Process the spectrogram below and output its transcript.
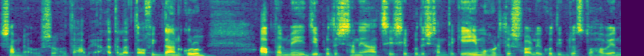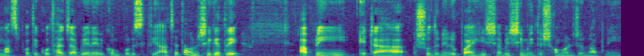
সামনে অগ্রসর হতে হবে। আল্লাহ তালা তৌফিক দান করুন। আপনার মেয়ে যে প্রতিষ্ঠানে আছে, সে প্রতিষ্ঠান থেকে এই মুহূর্তে সরলে ক্ষতিগ্রস্ত হবেন, মাঝপথে কোথায় যাবেন, এরকম পরিস্থিতি আছে, তাহলে সেক্ষেত্রে আপনি এটা শুধু নিরুপায় হিসাবে সীমিত সময়ের জন্য আপনি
